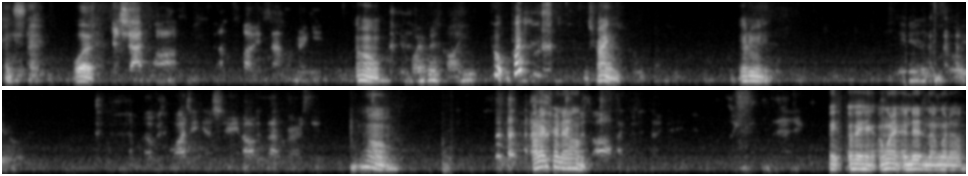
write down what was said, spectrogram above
Christ. What? your chat's off. That's funny. It's not working. Oh. Your boyfriend's calling you? Oh, what? It's Ryan. What do you mean? Steven is a four-year-old. I was watching your stream. I was that person. No. How do I turn it on? Wait, okay, I'm gonna end it and then I'm gonna.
